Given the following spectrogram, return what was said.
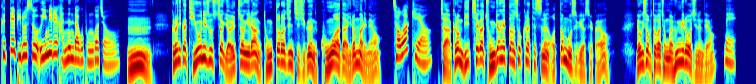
그때 비로소 의미를 갖는다고 본 거죠. 음, 그러니까 디오니소스적 열정이랑 동떨어진 지식은 공허하다 이런 말이네요. 정확해요. 자, 그럼 니체가 존경했던 소크라테스는 어떤 모습이었을까요? 여기서부터가 정말 흥미로워지는데요. 네,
